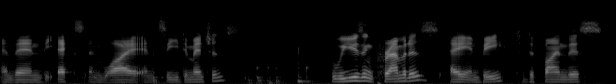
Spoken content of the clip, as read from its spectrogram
and then the x and y and z dimensions. We're using parameters a and b to define this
